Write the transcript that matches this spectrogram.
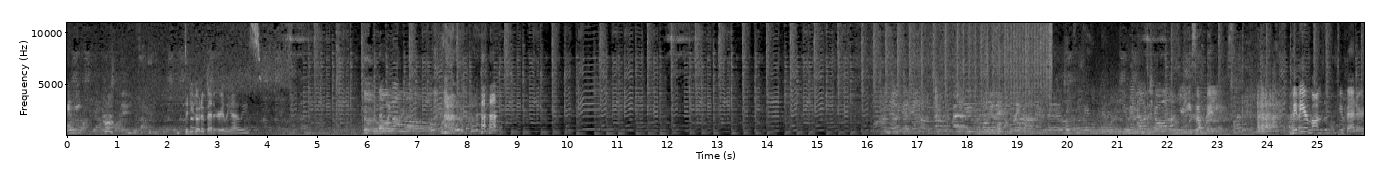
Eight. Did you go to bed early at least? Maybe your moms would do better.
